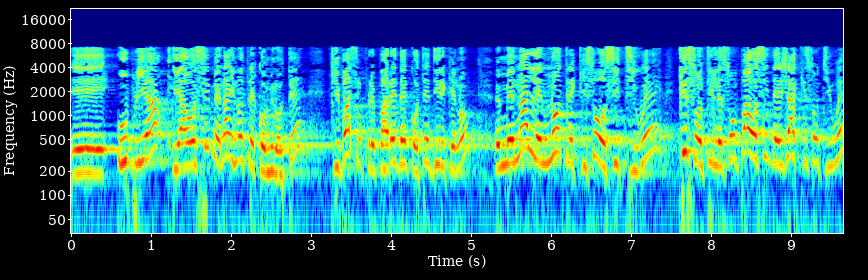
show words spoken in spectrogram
Et oubliant, il y a aussi maintenant une autre communauté qui va se préparer d'un côté dire que non. Et maintenant les nôtres qui sont aussi tués, qui sont-ils Ne sont pas aussi déjà qui sont tués.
